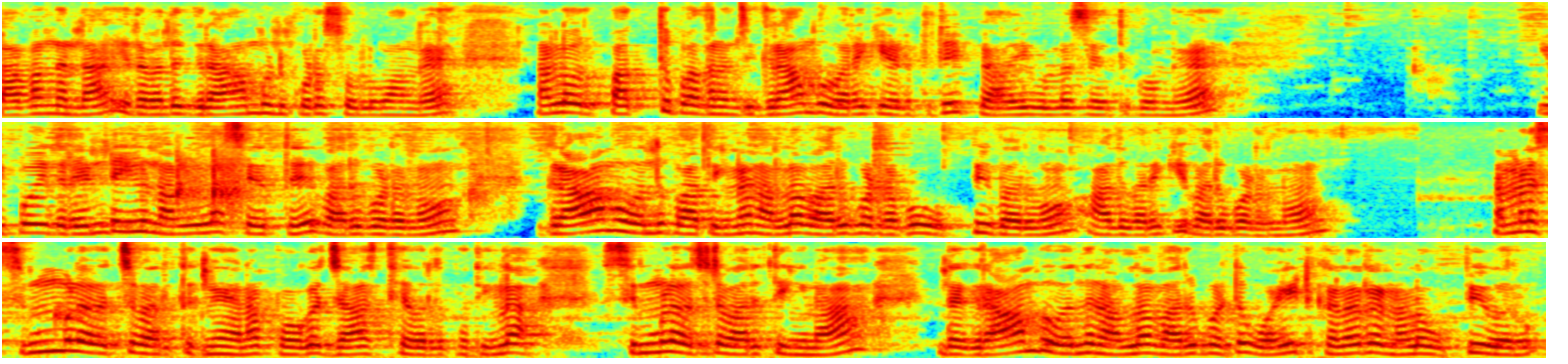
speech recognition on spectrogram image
லவங்கம் தான். இதை வந்து கிராம்புன்னு கூட சொல்லுவாங்க. நல்ல ஒரு பத்து பதினஞ்சு கிராம்பு வரைக்கும் எடுத்துகிட்டு இப்போ அதையும் உள்ளே சேர்த்துக்கோங்க. இப்போது இது ரெண்டையும் நல்லா சேர்த்து வறுபடணும். கிராம்பு வந்து பார்த்திங்கன்னா நல்லா வறுபடுறப்போ உப்பி வரும். அது வரைக்கும் வறுபடணும். நம்மளை சிம்மில் வச்சு வறுத்துக்குங்க. ஏன்னா புகை ஜாஸ்தியாக வருது பார்த்தீங்களா? சிம்மில் வச்சுட்டு வறுத்திங்கன்னா இந்த கிராம்பு வந்து நல்லா வறுபட்டு ஒயிட் கலரில் நல்லா உப்பி வரும்.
